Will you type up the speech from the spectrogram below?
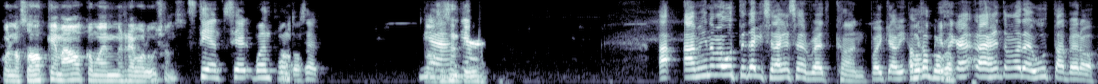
con los ojos quemados como en Revolutions. Sí, sí, buen punto. o sea, No hace sentido. A, a mí no me gustaría que hicieran ese retcon, porque a mí, A mí tampoco. que a la gente no le gusta, pero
